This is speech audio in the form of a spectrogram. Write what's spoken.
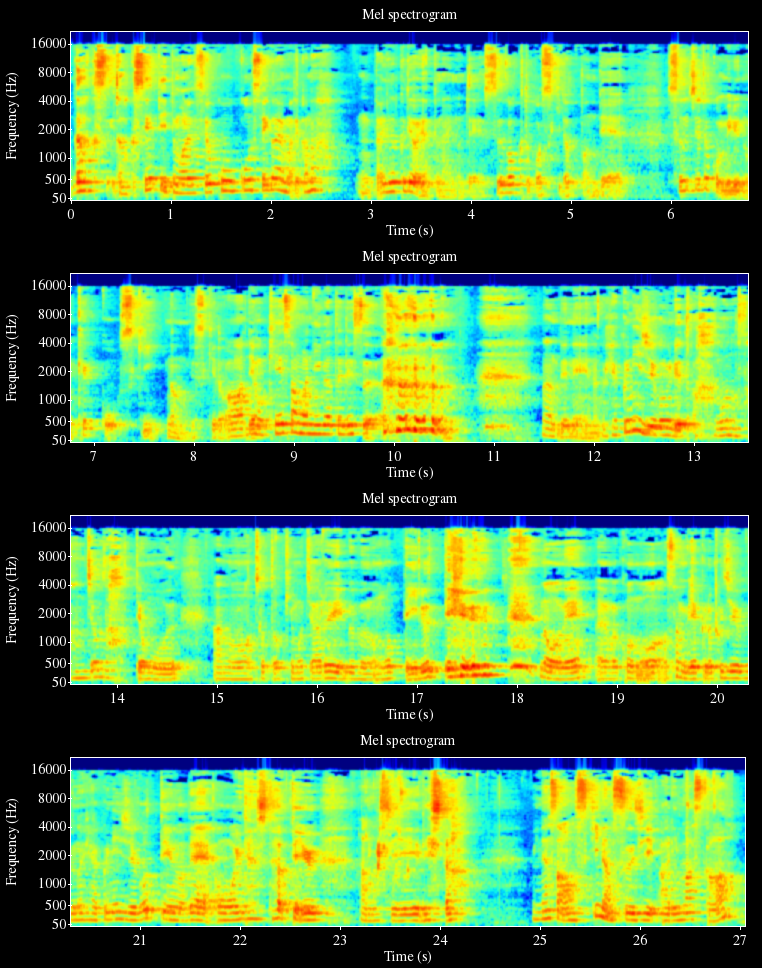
学生、学生って言ってもあれですよ。高校生ぐらいまでかな。うん大学ではやってないので、数学とか好きだったんで、数字とか見るの結構好きなんですけど、ああ、でも計算は苦手です。なんでね、なんか125見ると、あ、5の3乗だって思う、あの、ちょっと気持ち悪い部分を持っているっていう のをね、あこの360分の125っていうので思い出したっていう話でした。皆さんは好きな数字ありますか？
